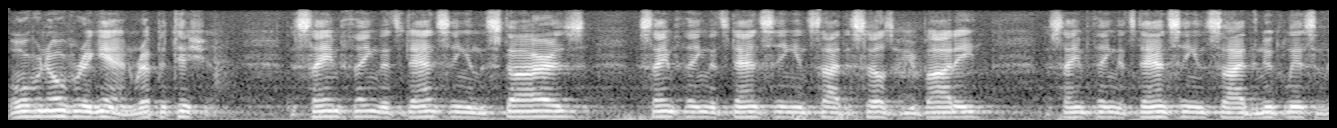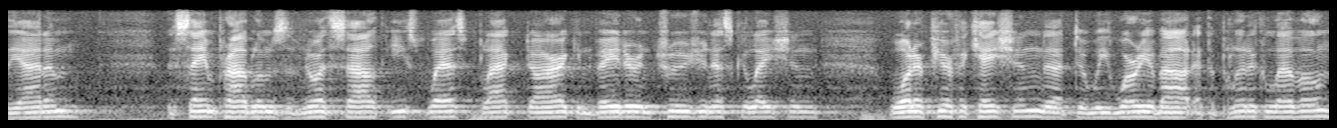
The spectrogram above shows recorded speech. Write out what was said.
over and over again, repetition. The same thing that's dancing in the stars, the same thing that's dancing inside the cells of your body, the same thing that's dancing inside the nucleus of the atom, the same problems of north, south, east, west, black, dark, invader, intrusion, escalation, water purification that we worry about at the political level.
